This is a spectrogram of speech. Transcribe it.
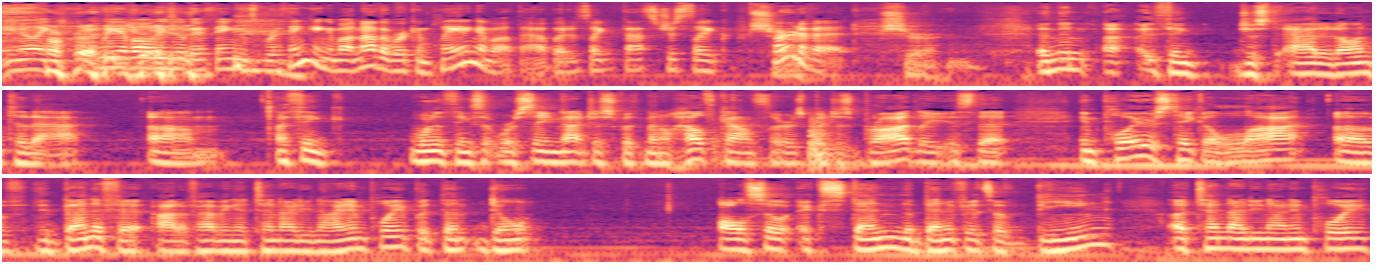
You know, like Right, we have all these other things we're thinking about. Not that we're complaining about that, but it's like that's just like Sure. part of it. Sure. And then I I think just added on to that, um, I think one of the things that we're seeing, not just with mental health counselors, but just broadly, is that employers take a lot of the benefit out of having a 1099 employee, but then don't also extend the benefits of being a 1099 employee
